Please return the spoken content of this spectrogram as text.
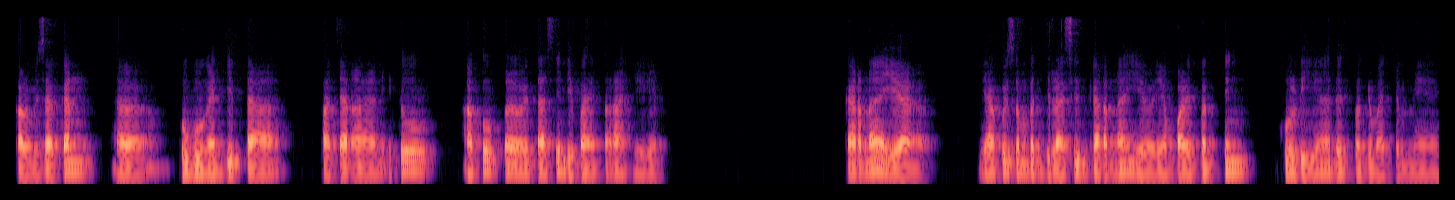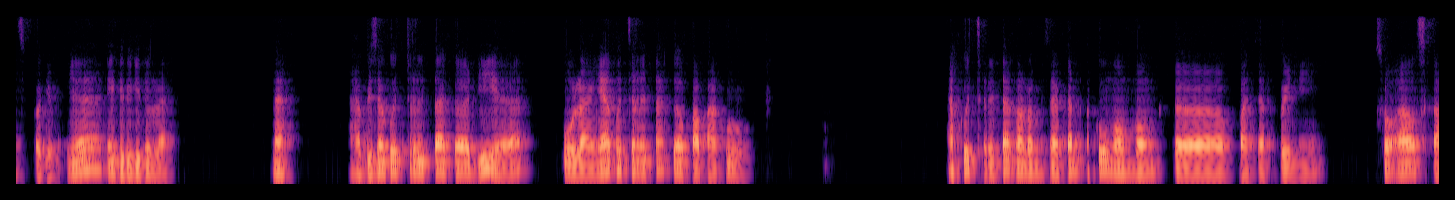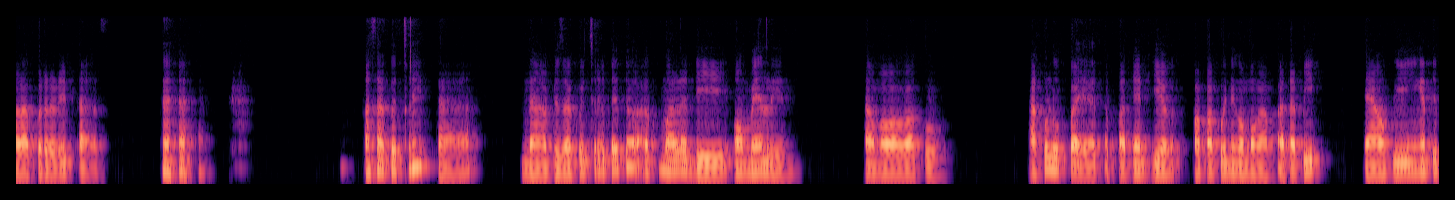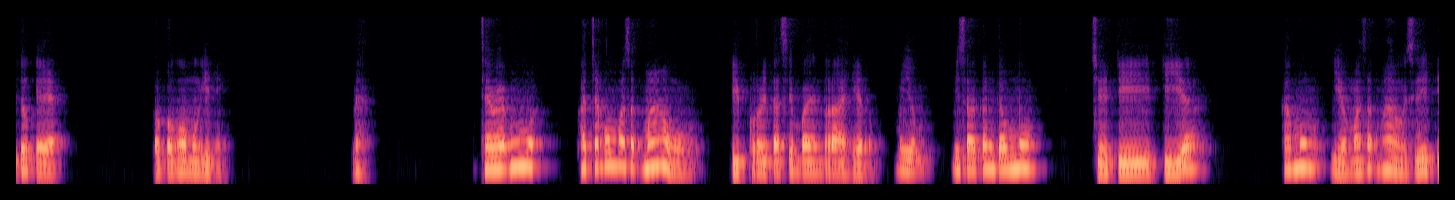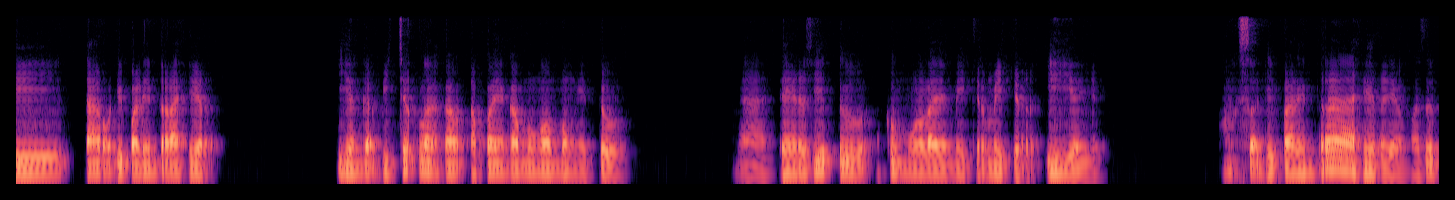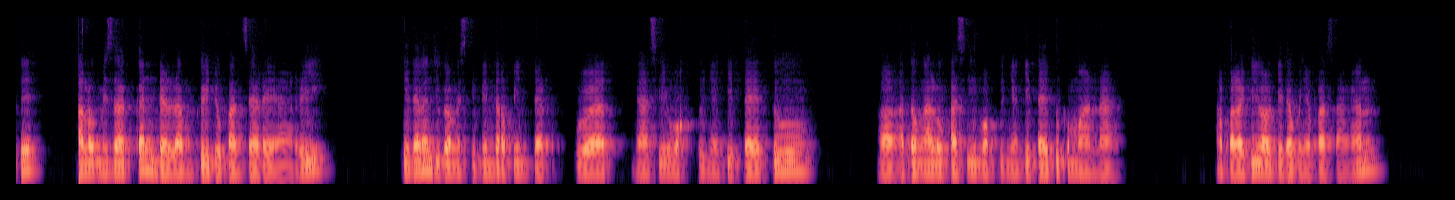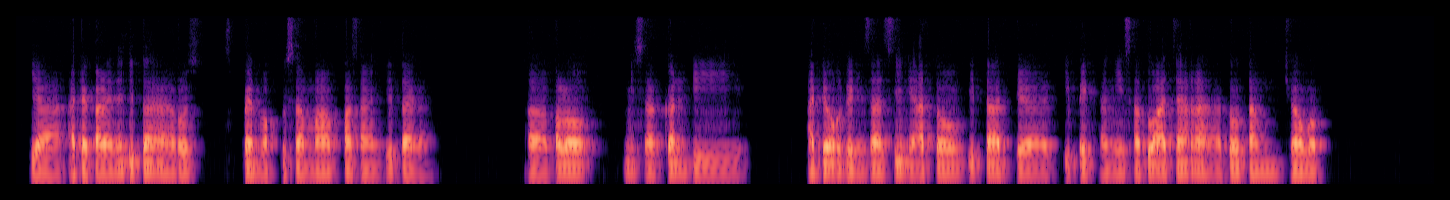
kalau misalkan, eee, hubungan kita, pacaran itu aku prioritasin di paling terakhir. Karena ya ya aku sempet jelasin karena ya yang paling penting kuliah dan sebagaimana macamnya, sebagai ya kayak gitu-gitulah. Nah, habis aku cerita ke dia, pulangnya aku cerita ke papaku. Aku cerita kalau misalkan aku ngomong ke pacarku ini soal skala prioritas. Pas aku cerita, nah habis aku cerita itu aku malah diomelin sama papaku. Aku lupa ya tepatnya dia papaku ini ngomong apa, tapi yang aku ingat itu kayak papaku ngomong gini, "Lah, cewekmu pacarmu masa mau diprioritasin paling terakhir? Ya misalkan kamu jadi dia, kamu ya masa mau sih ditaruh di paling terakhir? Ya nggak bijak lah apa yang kamu ngomong itu." Nah dari situ aku mulai mikir-mikir, iya ya, masa di paling terakhir ya? Maksudnya kalau misalkan dalam kehidupan sehari-hari, kita kan juga mesti pintar-pintar buat ngasih waktunya kita itu, eee, atau ngalokasiin waktunya kita itu ke mana. Apalagi kalau kita punya pasangan, ya ada kalanya kita harus spend waktu sama pasangan kita kan. Eee, kalau misalkan di ada organisasi nih atau kita ada dipegangi satu acara atau tanggung jawab,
